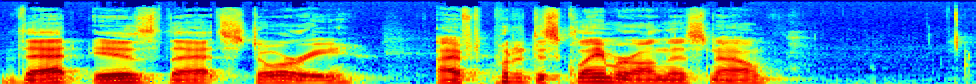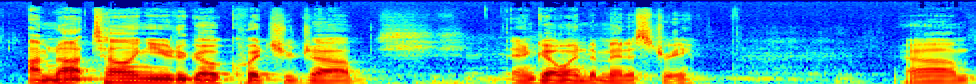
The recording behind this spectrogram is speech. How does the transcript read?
that is that story. I have to put a disclaimer on this now. I'm not telling you to go quit your job and go into ministry. Um,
